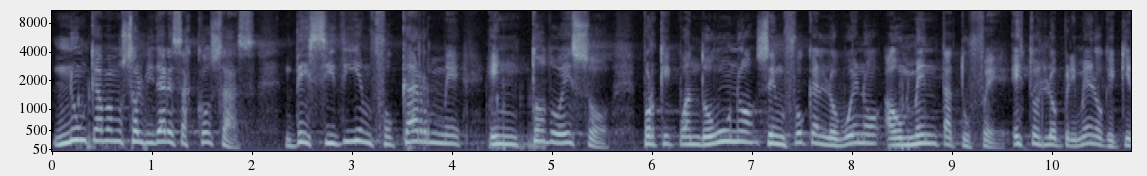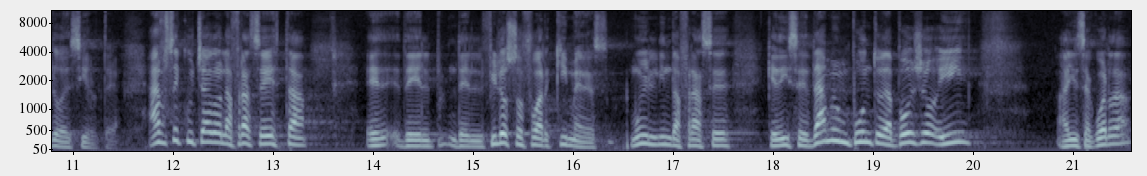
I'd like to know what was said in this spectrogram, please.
Nunca vamos a olvidar esas cosas. Decidí enfocarme en todo eso, porque cuando uno se enfoca en lo bueno, aumenta tu fe. Esto es lo primero que quiero decirte. ¿Has escuchado la frase esta eh, del, filósofo Arquímedes? Muy linda frase que dice, dame un punto de apoyo y, ¿alguien se acuerda?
